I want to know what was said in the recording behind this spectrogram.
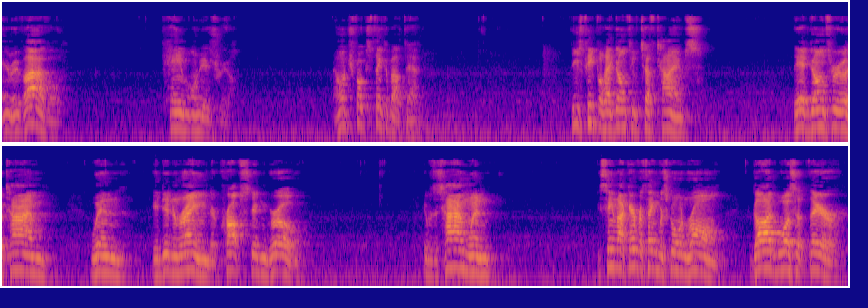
And revival came on Israel. I want you folks to think about that. These people had gone through tough times. They had gone through a time when it didn't rain, their crops didn't grow. It was a time when it seemed like everything was going wrong. God wasn't there.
